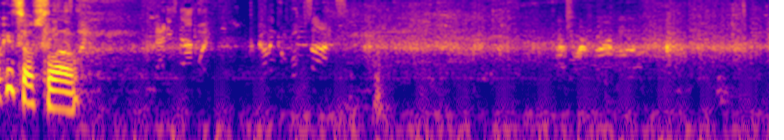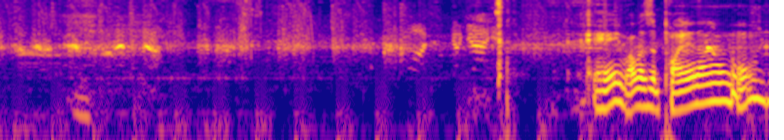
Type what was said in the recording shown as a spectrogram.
Walking so slow? Okay, what was the point of that?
